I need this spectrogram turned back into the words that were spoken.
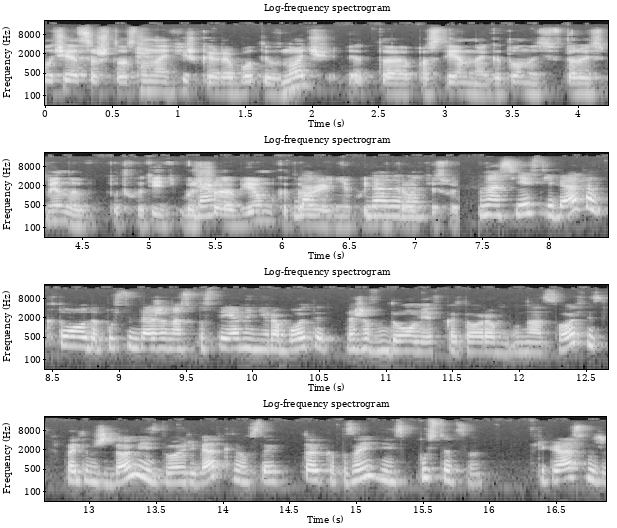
Получается, что основная фишка работы в ночь – это постоянная готовность второй смены подхватить большой да. объем, который да. необходим да, в короткие да. сроки. У нас есть ребята, кто, допустим, даже у нас постоянно не работает, даже в доме, в котором у нас офис. В этом же доме есть двое ребят, которым стоит только позвонить, они спустятся. Прекрасно же.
